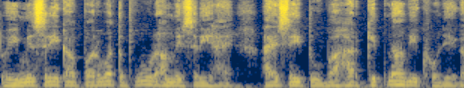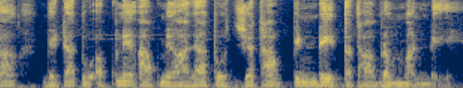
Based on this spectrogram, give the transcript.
तो ये मिश्री का पर्वत पूरा मिश्री है। ऐसे ही तू बाहर कितना भी खोजेगा, बेटा तू अपने आप में आ जा तो यथा पिंडे तथा ब्रह्मांडे।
